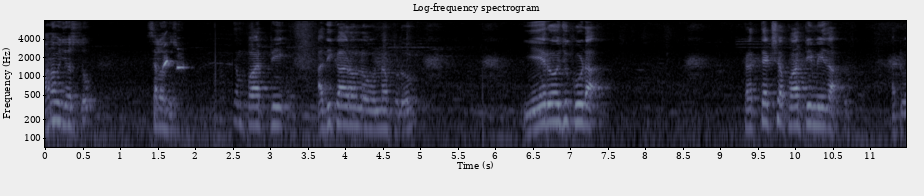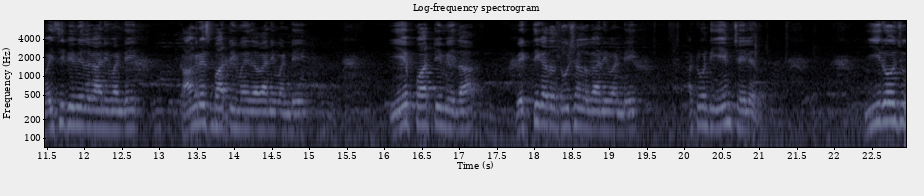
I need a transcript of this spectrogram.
మనవి చేస్తూ సెలవు తీసుకుంటాం పార్టీ అధికారంలో ఉన్నప్పుడు ఏ రోజు కూడా ప్రత్యక్ష పార్టీ మీద అటు వైసీపీ మీద కానివ్వండి కాంగ్రెస్ పార్టీ మీద కానివ్వండి ఏ పార్టీ మీద వ్యక్తిగత దూషణలు కానివ్వండి అటువంటి ఏం చేయలేదు. ఈరోజు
